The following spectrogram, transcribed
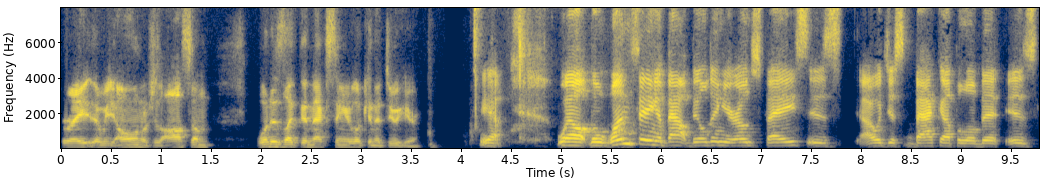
great, that we own, which is awesome. What is like the next thing you're looking to do here? Yeah. Well, the one thing about building your own space is I would just back up a little bit is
